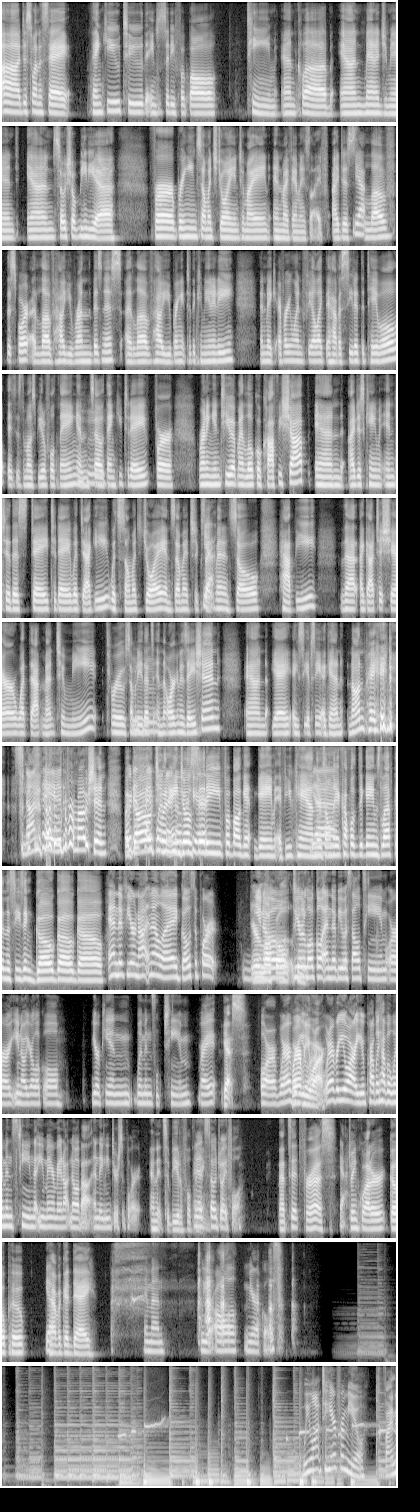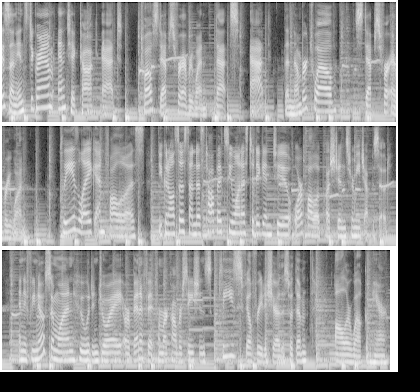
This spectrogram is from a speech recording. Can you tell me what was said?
uh, just want to say thank you to the Angel City football team and club and management and social media for bringing so much joy into my and my family's life. I just Yeah. love the sport. I love how you run the business. I love how you bring it to the community and make everyone feel like they have a seat at the table. It is the most beautiful thing. And so mm-hmm. thank you today for running into you at my local coffee shop. And I just came into this day today with Jackie with so much joy and so much excitement and so happy that I got to share what that meant to me through somebody that's Mhm. in the organization. And yay, ACFC again, non paid. Non-paid. promotion, but We're go to an Angel. City football ga- game if you can. There's only a couple of games left in the season. Go, go, go. And if you're not in LA, go support Your you know local your local NWSL team or you know your local European women's team, right? Yes. Or wherever, Wherever you, you are. are. Wherever you are, you probably have a women's team that you may or may not know about and they need your support. And it's a beautiful thing. And it's so joyful. That's it for us. Yeah. Drink water, go poop, Yeah. have a good day. Amen. We are all miracles. We want to hear from you. Find us on Instagram and TikTok at 12 Steps for Everyone. That's at the number 12 Steps for Everyone. Please like and follow us. You can also send us topics you want us to dig into or follow up questions from each episode. And if you know someone who would enjoy or benefit from our conversations, please feel free to share this with them. All are welcome here.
